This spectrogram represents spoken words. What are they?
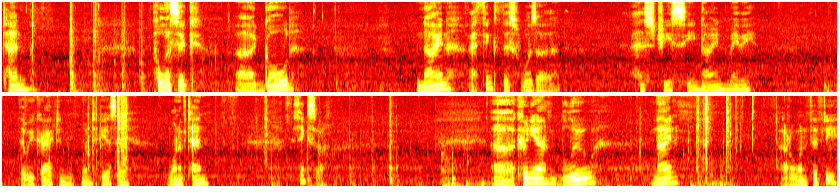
10 Pulisic uh, Gold 9 I think this was a SGC 9, maybe? That we cracked and went to PSA? One of 10? I think so. Uh, Acuna Blue 9 out of 150.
